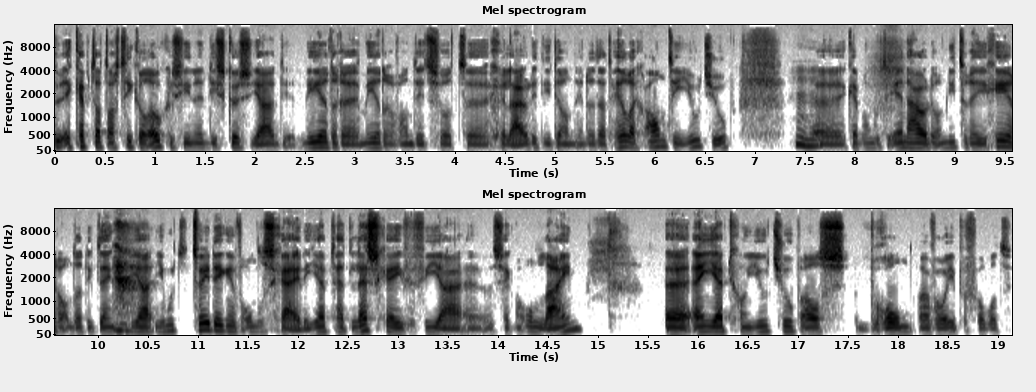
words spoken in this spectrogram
ik heb dat artikel ook gezien, een discussie, ja, meerdere, meerdere van dit soort uh, geluiden, die dan inderdaad heel erg anti-YouTube. Mm -hmm. uh, ik heb me moeten inhouden om niet te reageren, omdat ik denk, ja, je moet twee dingen onderscheiden. Je hebt het lesgeven via, uh, zeg maar, online. en je hebt gewoon YouTube als bron waarvoor je bijvoorbeeld,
